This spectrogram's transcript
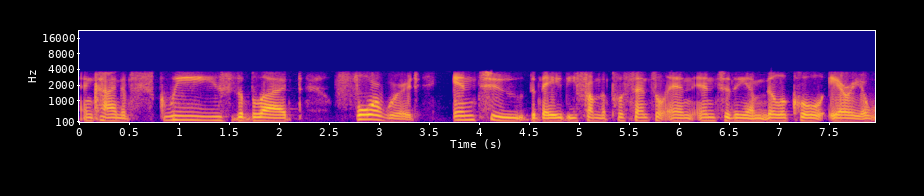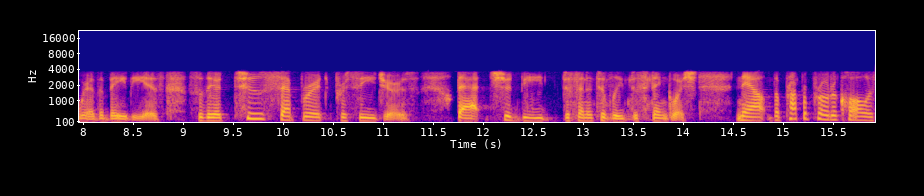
and kind of squeeze the blood forward into the baby from the placental end into the umbilical area where the baby is. So there are two separate procedures that should be definitively distinguished. Now, the proper protocol as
